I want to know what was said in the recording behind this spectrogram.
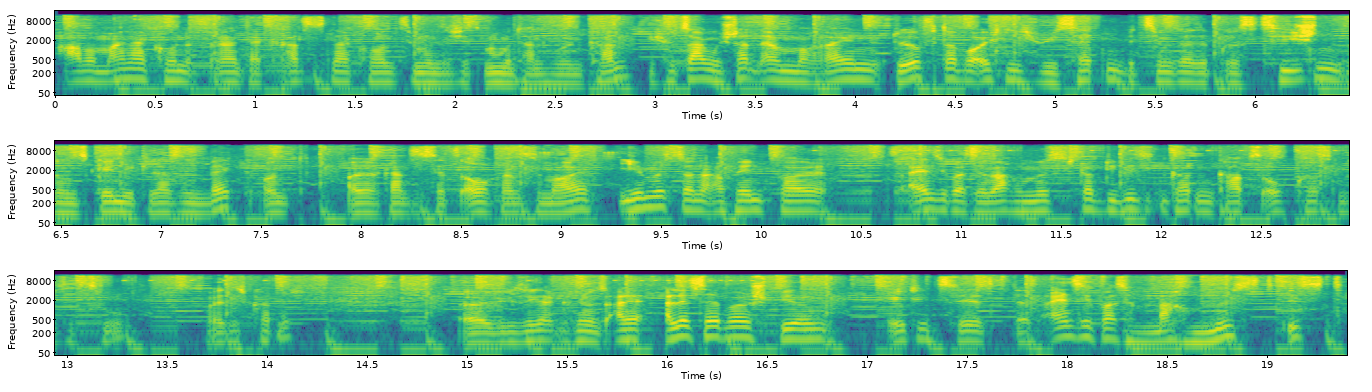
aber mein Account ist einer der krassesten Accounts, die man sich jetzt momentan holen kann. Ich würde sagen, wir starten einfach mal rein, dürft aber euch nicht resetten bzw. prestigen, sonst gehen die Klassen weg und euer ganzes Set auch ganz normal. Ihr müsst dann auf jeden Fall, das Einzige, was ihr machen müsst, ich glaube, die Visitenkarten gab es auch kostenlos dazu, weiß ich gerade nicht. Äh, wie gesagt, wir können uns alle, alles selber spielen. ETC. Das Einzige, was ihr machen müsst, ist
